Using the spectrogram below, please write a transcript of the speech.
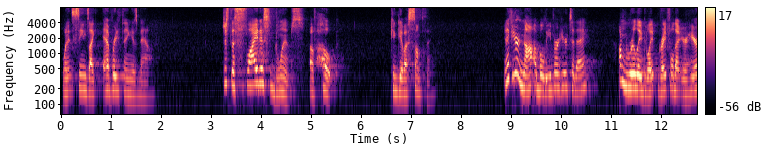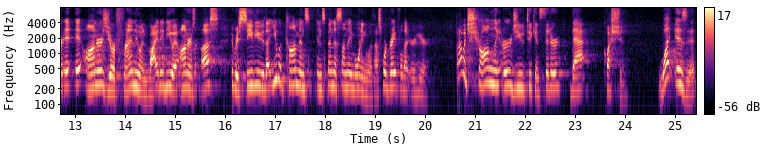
when it seems like everything is down. Just the slightest glimpse of hope can give us something. And if you're not a believer here today, I'm really grateful that you're here. It, it, honors your friend who invited you, it honors us who receive you, that you would come and, and spend a Sunday morning with us. We're grateful that you're here. But I would strongly urge you to consider that question What is it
